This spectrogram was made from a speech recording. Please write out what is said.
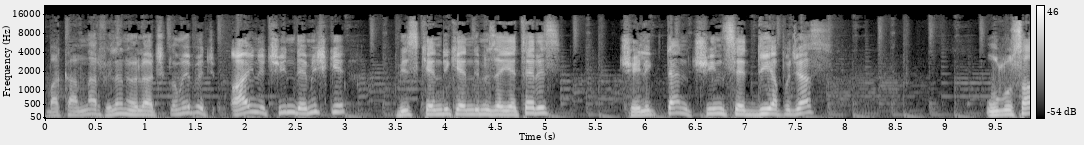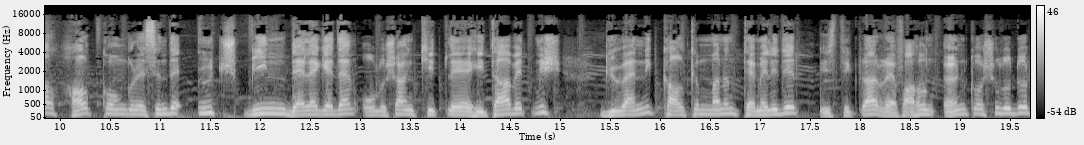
bakanlar falan öyle açıklama yapıyor. Aynı Çin demiş ki biz kendi kendimize yeteriz. Çelikten Çin Seddi yapacağız. Ulusal Halk Kongresi'nde 3000 delegeden oluşan kitleye hitap etmiş. Güvenlik kalkınmanın temelidir. İstikrar refahın ön koşuludur.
